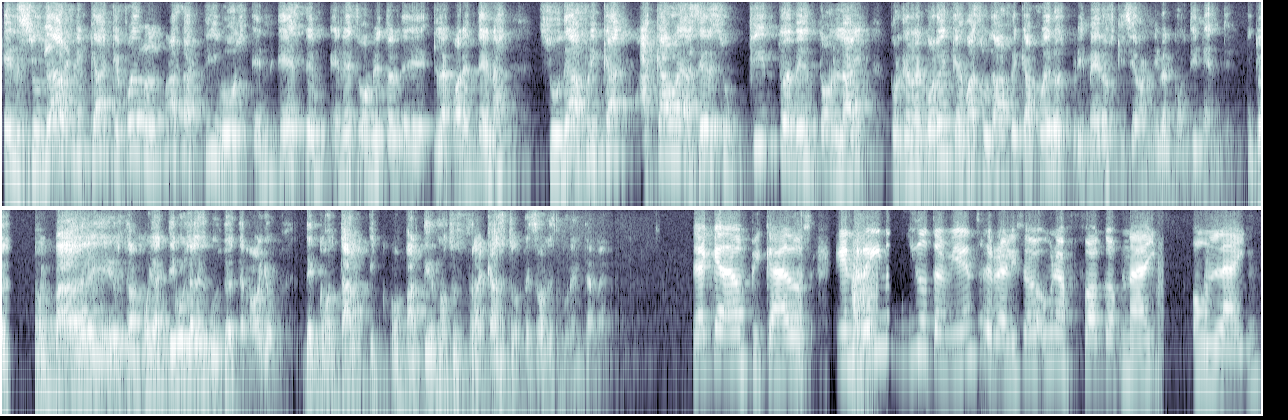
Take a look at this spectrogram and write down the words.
En Sudáfrica, que fue de los más activos en este, en este momento de, de la cuarentena, Sudáfrica acaba de hacer su quinto evento online, porque recuerden que además Sudáfrica fue de los primeros que hicieron a nivel continente. Entonces, muy padre y ellos están muy activos. Ya les gustó este rollo de contar y compartirnos sus fracasos tropezones por internet. Ya quedaron picados. En Reino Unido también se realizó una Fuck Up Night online.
